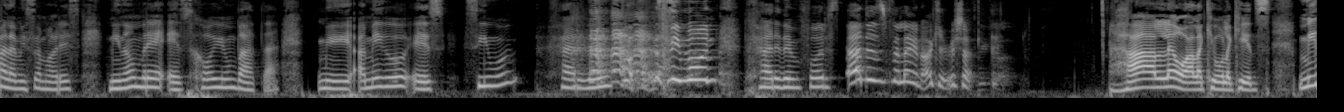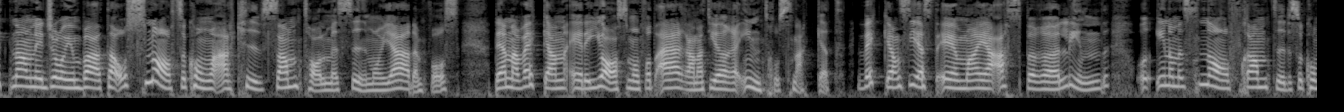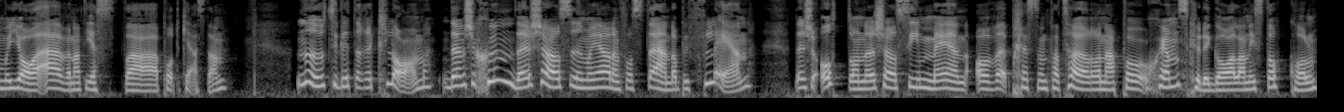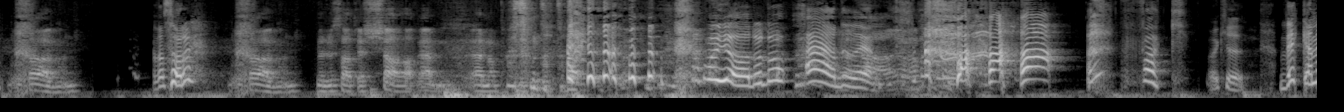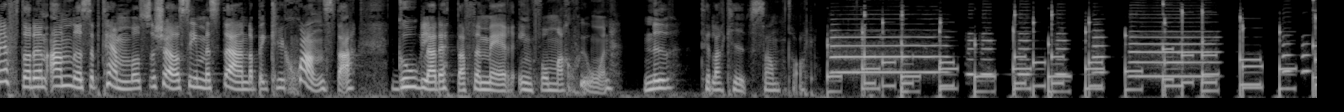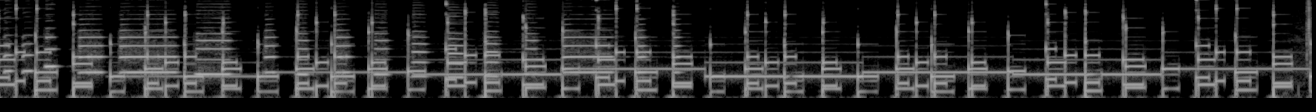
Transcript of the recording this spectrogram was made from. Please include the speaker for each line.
Speaker 1: Hola mis amores, mi nombre es Joyun Bata. Mi amigo es Simon Hardenfors. Simon Hardenfors. Ja, du spelar in. Okej, vi kör. Hallå alla coola kids! Mitt namn är Joy Bata och snart så kommer Arkivsamtal med Simon Gärdenfors. Denna veckan är det jag som har fått äran att göra introsnacket. Veckans gäst är Maja Asperö Lind och inom en snar framtid så kommer jag även att gästa podcasten. Nu till lite reklam. Den 27 kör Simon Gärdenfors stand-up i Flen. Den 28 kör Simme en av presentatörerna på Skämskuddegalan i Stockholm.
Speaker 2: Röven.
Speaker 1: Vad sa du?
Speaker 2: Röven. När du sa att jag kör en, en av presentatörerna.
Speaker 1: Vad gör du då? Är du en? Fuck. Okej. Veckan efter den 2 september så kör Simme stand-up i Kristianstad. Googla detta för mer information. Nu till Arkivsamtal.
